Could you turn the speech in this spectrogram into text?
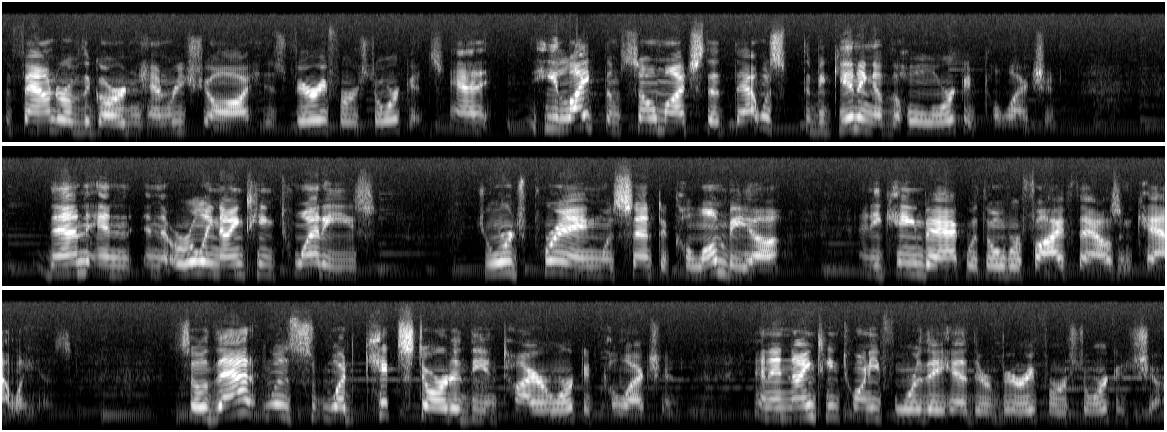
the founder of the garden, Henry Shaw, his very first orchids. And he liked them so much that that was the beginning of the whole orchid collection. Then in, in the early 1920s, George Pring was sent to Colombia and he came back with over 5,000 cattleyas. So that was what kick-started the entire orchid collection. And in 1924, they had their very first orchid show.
